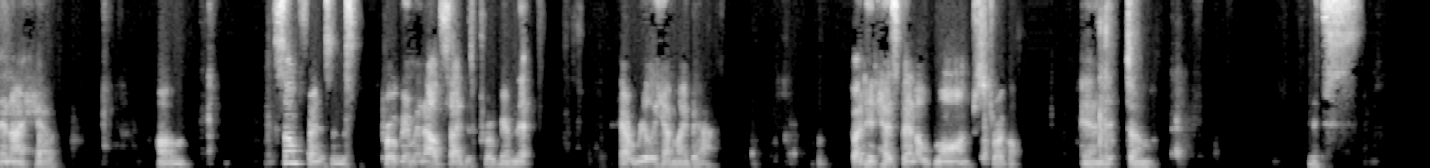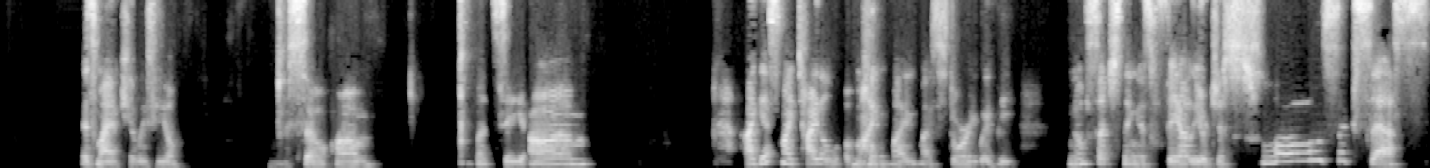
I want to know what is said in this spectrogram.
And I have um, some friends in this program and outside this program that that really have my back. But it has been a long struggle, and it um, it's it's my Achilles heel. So um, let's see. Um, I guess my title of my my my story would be no such thing as failure, just slow success,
